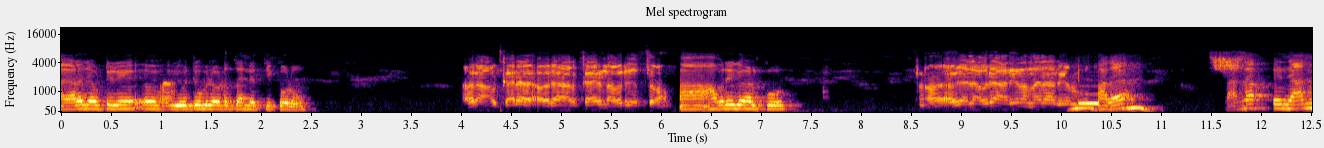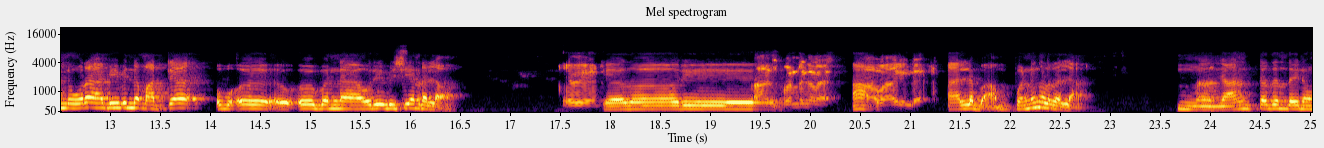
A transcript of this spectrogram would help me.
അയാളെ ചവിട്ടിൽ യൂട്യൂബിലൂടെ തന്നെ എത്തിക്കോളൂ. ആ അവർ കേൾക്കൂ. അതെ. കാരണം ഞാൻ നൂറ ഹബീബിന്റെ മറ്റേ പിന്നെ ഒരു വിഷയം ഉണ്ടല്ലോ. ഏത്? ഏതോ ഒരു ആ അല്ല പെണ്ണുങ്ങളതല്ല. ഞാനിട്ടത് എന്തേനു?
